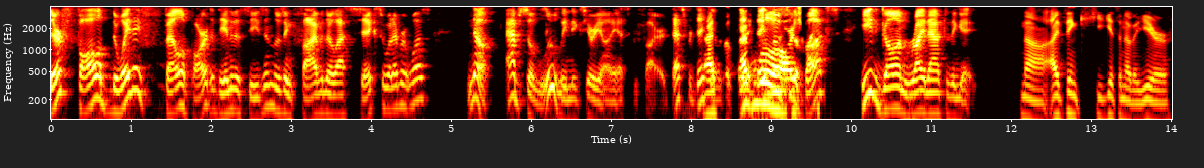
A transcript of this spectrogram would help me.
Their fall the way they fell apart at the end of the season, losing five of their last six or whatever it was. No, absolutely, Nick Sirianni has to be fired. That's ridiculous. That's- that's if they lose harsh. to the Bucks, he's gone right after the game. no, I think he gets another year,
